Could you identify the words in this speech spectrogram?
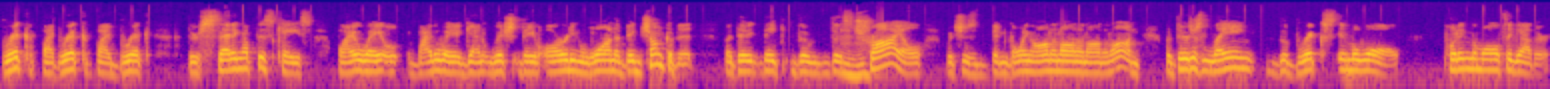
brick by brick by brick. They're setting up this case. By the way, by the way, again, which they've already won a big chunk of it. But they, they the this mm-hmm. trial, which has been going on and on and on and on, but they're just laying the bricks in the wall, putting them all together.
